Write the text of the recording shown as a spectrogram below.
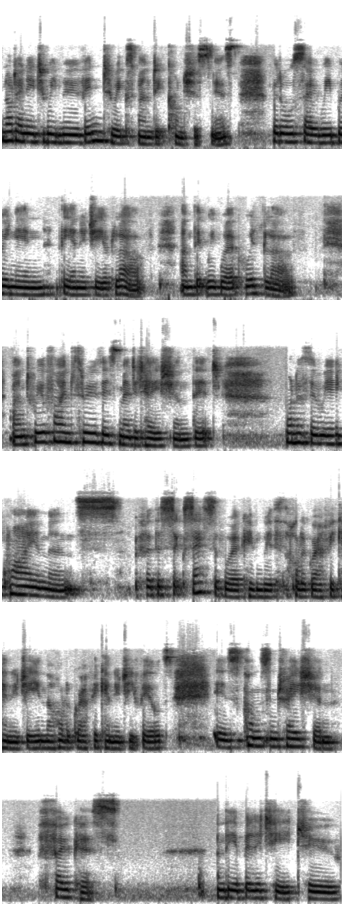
not only do we move into expanded consciousness, but also we bring in the energy of love and that we work with love. And we'll find through this meditation that one of the requirements for the success of working with holographic energy in the holographic energy fields is concentration, focus, and the ability to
